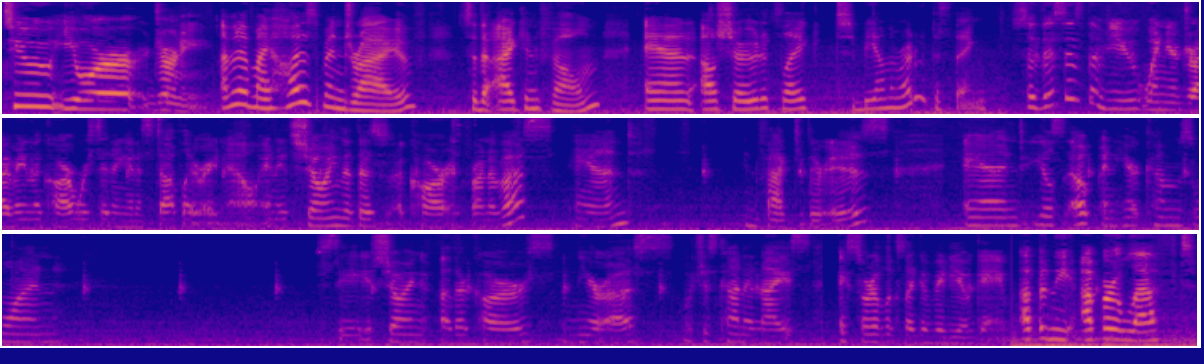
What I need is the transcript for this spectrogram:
to your journey. I'm gonna have my husband drive so that I can film and I'll show you what it's like to be on the road with this thing. So this is the view when you're driving the car. We're sitting at a stoplight right now and it's showing that there's a car in front of us and in fact there is. And you'll, oh, and here comes one See, it's showing other cars near us, which is kind of nice. It sort of looks like a video game. Up in the upper left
